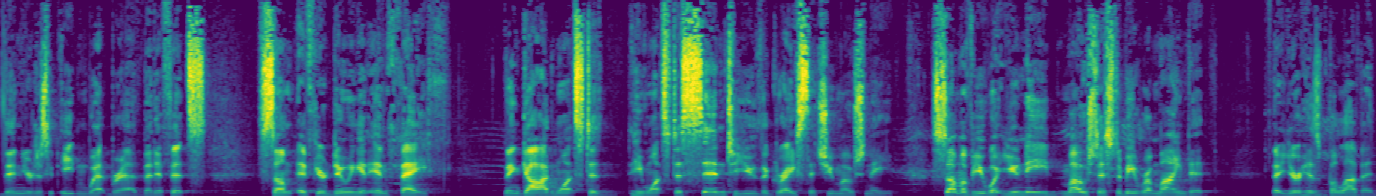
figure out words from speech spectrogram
then you're just eating wet bread. But if it's some, if you're doing it in faith, then God wants to, He wants to send to you the grace that you most need. Some of you, what you need most is to be reminded that you're His beloved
